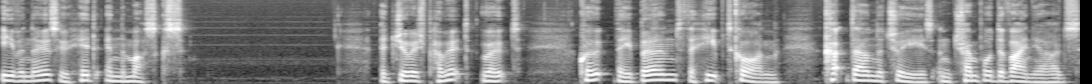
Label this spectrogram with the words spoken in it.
even those who hid in the mosques a Jewish poet, wrote, quote, They burned the heaped corn, cut down the trees, and trampled the vineyards,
